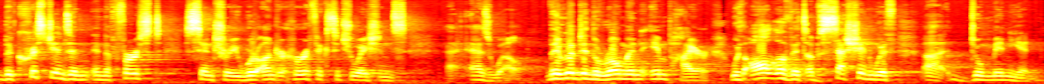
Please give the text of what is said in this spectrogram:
the Christians in, in the first century were under horrific situations as well. They lived in the Roman Empire with all of its obsession with uh, dominion,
